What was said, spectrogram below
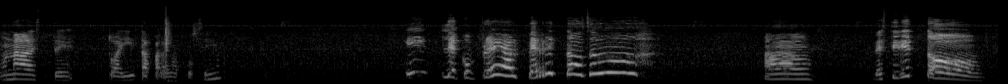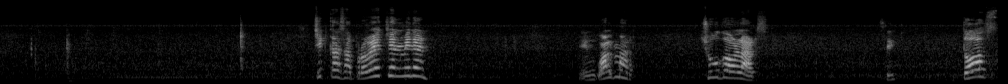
una este, toallita para la cocina. Y le compré al perrito su ah, vestidito. Chicas, aprovechen, miren. En Walmart, 2 dólares. ¿Sí? 2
